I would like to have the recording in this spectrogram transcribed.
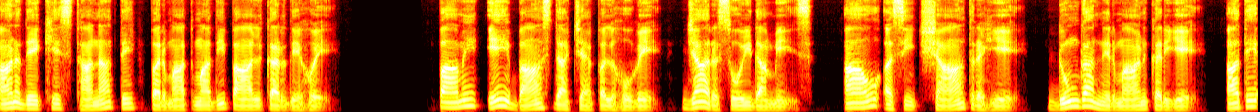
ਅਣਦੇਖੇ ਸਥਾਨਾਂ ਤੇ ਪਰਮਾਤਮਾ ਦੀ ਪਾਲ ਕਰਦੇ ਹੋਏ। ਭਾਵੇਂ ਇਹ ਬਾਂਸ ਦਾ ਚੈਪਲ ਹੋਵੇ ਜਾਂ ਰਸੋਈ ਦਾ ਮੇਜ਼, ਆਓ ਅਸੀਂ ਸ਼ਾਂਤ ਰਹੀਏ, ਡੂੰਘਾ ਨਿਰਮਾਣ ਕਰੀਏ ਅਤੇ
